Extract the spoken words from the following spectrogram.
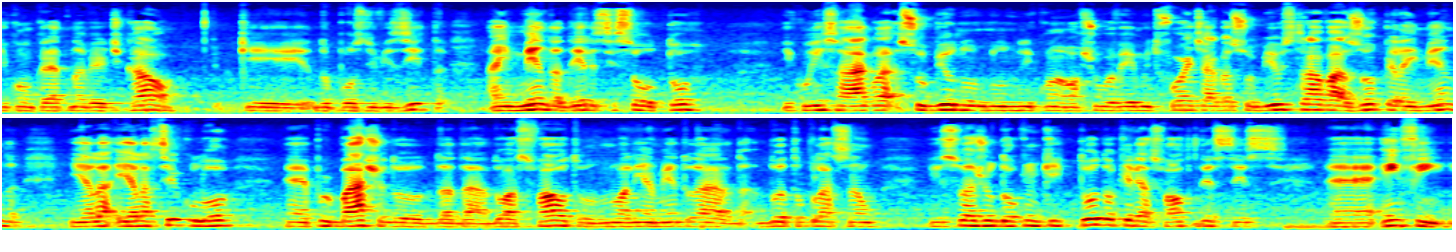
de concreto na vertical, que do posto de visita, a emenda dele se soltou e com isso a água subiu, no, no, quando a chuva veio muito forte, a água subiu, extravasou pela emenda e ela, e ela circulou é, por baixo do, da, da, do asfalto no alinhamento da, da, da tubulação. Isso ajudou com que todo aquele asfalto descesse. É, enfim,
